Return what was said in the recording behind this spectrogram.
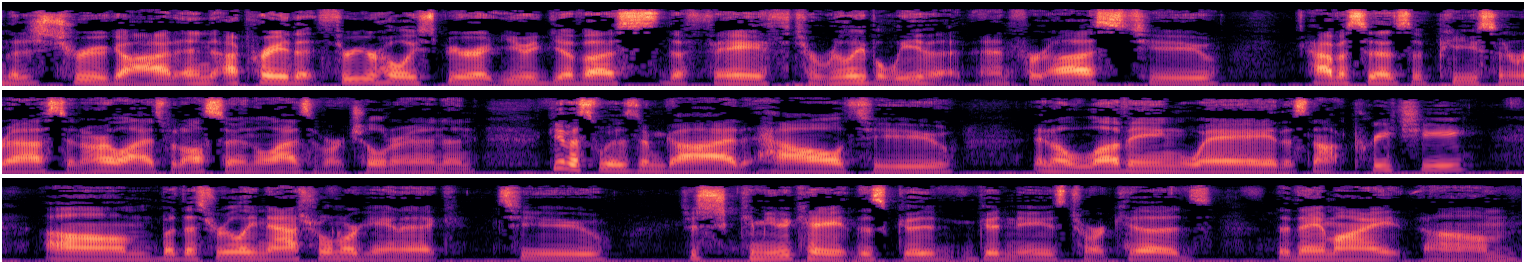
that it's true, God. And I pray that through your Holy Spirit, you would give us the faith to really believe it and for us to have a sense of peace and rest in our lives, but also in the lives of our children. And give us wisdom, God, how to, in a loving way that's not preachy, um, but that's really natural and organic, to just communicate this good, good news to our kids that they might. Um,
